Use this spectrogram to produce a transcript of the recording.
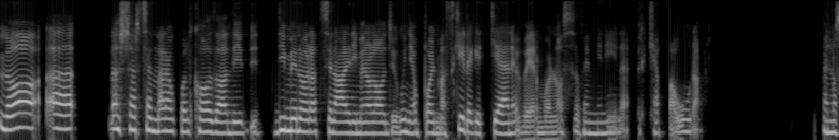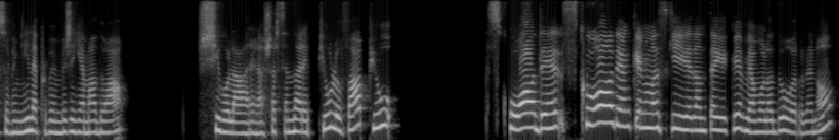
no, a lasciarsi andare a qualcosa di, di, di, meno razionale, di meno logico, quindi è un po' il maschile che tiene fermo il nostro femminile, perché ha paura. Ma il nostro femminile è proprio invece chiamato a scivolare, lasciarsi andare, più lo fa, più scuote, scuote anche il maschile, tant'è che qui abbiamo la torre, no?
